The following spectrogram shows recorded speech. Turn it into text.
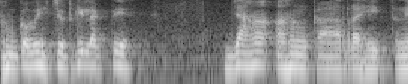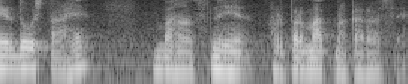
तुमको भी चुटकी लगती है। जहाँ अहंकार रहित निर्दोषता है, वहाँ स्नेह और परमात्मा का रस है।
